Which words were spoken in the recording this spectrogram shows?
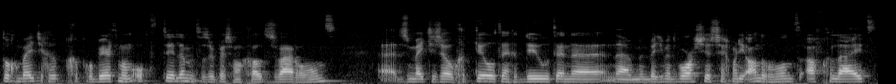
toch een beetje ge geprobeerd om hem op te tillen. Want het was ook best wel een grote, zware hond. dus een beetje zo getild en geduwd. En nou, een beetje met worstjes, zeg maar, die andere hond afgeleid.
